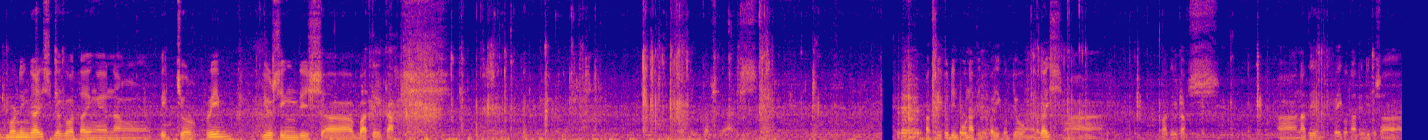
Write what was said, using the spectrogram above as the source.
Good morning guys, gagawa tayo ngayon ng picture frame using this uh, bottle caps. At dito din po natin ipaikot yung ano guys, mga bottle caps ah, natin. Ipaikot natin dito sa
